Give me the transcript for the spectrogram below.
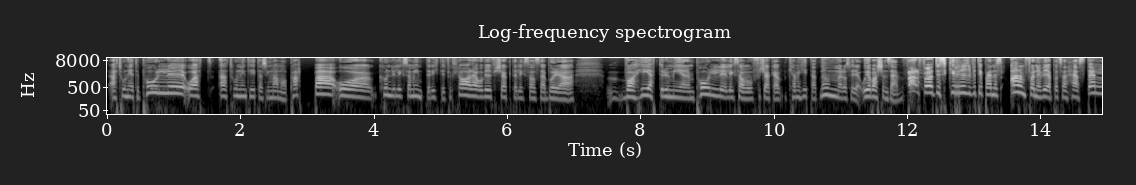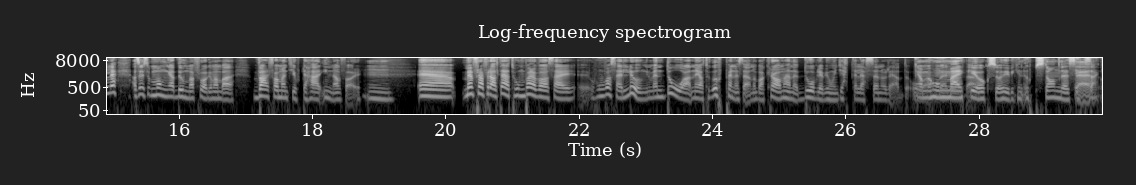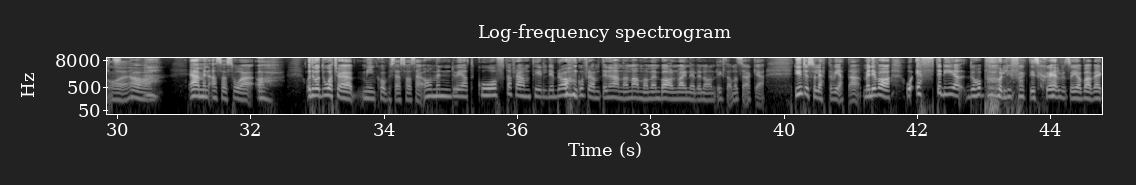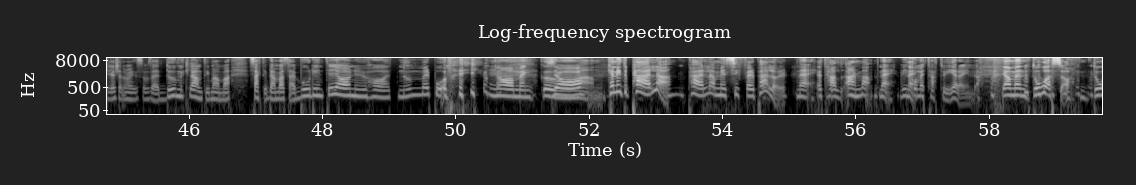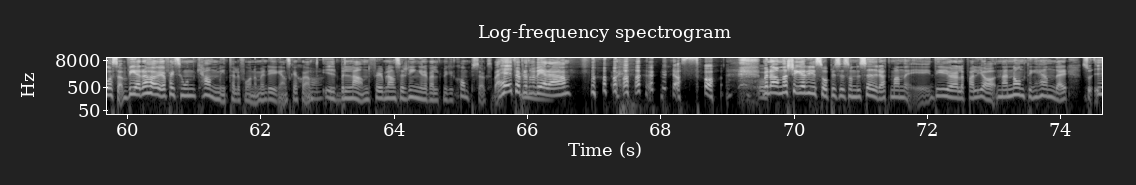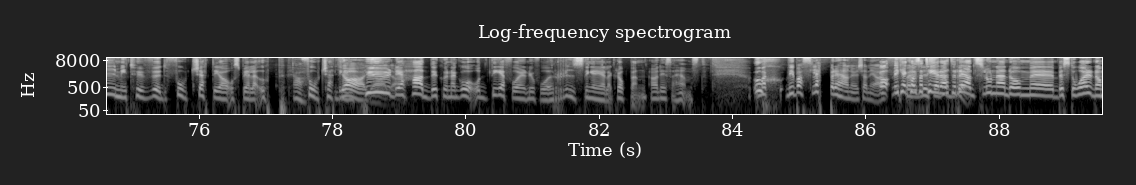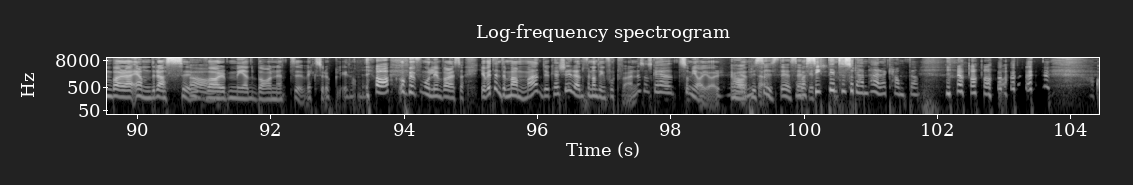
att hon heter Polly och att, att hon inte hittar sin mamma och pappa och kunde liksom inte riktigt förklara och vi försökte liksom så här börja vad heter du mer än Polly liksom och försöka kan vi hitta ett nummer och så vidare. Och jag bara kände så här varför har jag inte skrivit det på hennes arm för när vi är på ett sånt här ställe? Alltså det är så många dumma frågor man bara varför har man inte gjort det här innanför? Mm. Eh, men framförallt är att hon bara var så här, hon var så här lugn, men då när jag tog upp henne sen och bara kramade henne, då blev hon jätteledsen och rädd. Och Ja men hon märker ju också hur, vilken uppståndelse. Exakt. Och, Ja. ja men alltså så, åh. Och det var då tror jag min kompis där sa så här, oh, men du vet, gå ofta fram till, det är bra att gå fram till en annan mamma med en barnvagn eller någon liksom och söka. Det är inte så lätt att veta, men det var, och efter det, då har Polly faktiskt själv, så jag bara verkligen känner mig som så här dum, klantig mamma, sagt ibland bara så här, borde inte jag nu ha ett nummer på mig? Ja men gumman. Kan ni inte pärla? Pärla med sifferpärlor? Nej. Ett halvt armband? Nej, vi Nej. kommer tatuera in det. Ja men då så. då så. Vera har jag faktiskt, hon kan mitt telefonnummer, det är ganska skönt Ja. ibland. För ibland så ringer det väldigt mycket kompisar också. Bara, Hej får jag prata med Vera? Alltså. Och- Men annars är det ju så precis som du säger att man, det gör i alla fall jag, när någonting händer så i mitt huvud fortsätter jag att spela upp Ja. fortsättningen. Ja, hur det hade kunnat gå och det får en att få rysningar i hela kroppen. Ja, det är så hemskt. Usch, vi bara släpper det här nu känner jag. Ja, vi kan För konstatera att rädslorna de eh, består, de bara ändras eh, Ja. var med barnet eh, växer upp. Liksom. Ja. kommer förmodligen vara så. Jag vet inte, mamma, du kanske är rädd för någonting fortfarande som, ska, som jag gör. Jag Ja, vet inte. precis. Det är Hon Bara, säkert. sitt inte så där nära kanten.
